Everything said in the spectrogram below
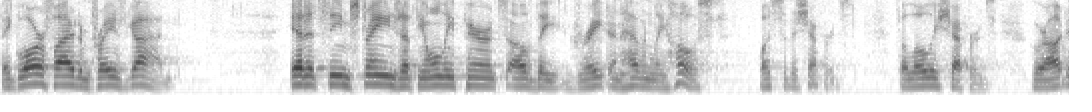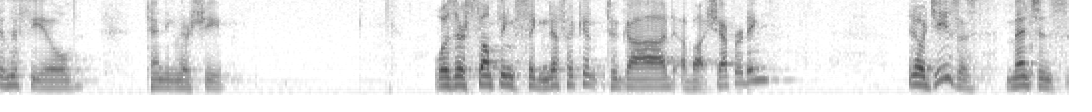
They glorified and praised God. Yet it seems strange that the only appearance of the great and heavenly host was to the shepherds, the lowly shepherds who are out in the field tending their sheep. Was there something significant to God about shepherding? You know, Jesus mentions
